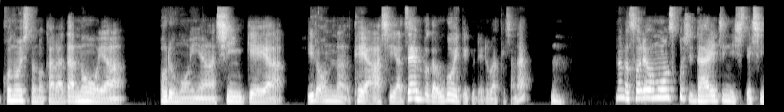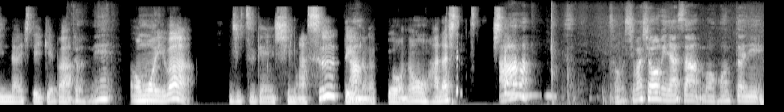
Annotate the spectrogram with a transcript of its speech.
この人の体、脳やホルモンや神経やいろんな手や足や全部が動いてくれるわけじゃない？うんなんかそれをもう少し大事にして信頼していけば、ね。思いは実現しますっていうのが今日のお話でした。ああ、そうしましょう、皆さん。もう本当に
